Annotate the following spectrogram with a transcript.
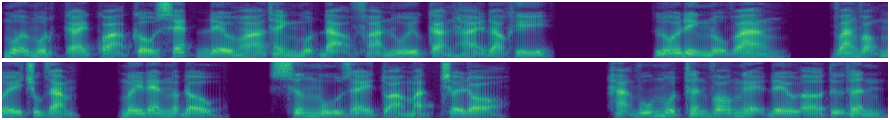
mỗi một cái quả cầu sét đều hóa thành một đạo phá núi cản hải đào khí. Lôi đình nổ vang vang vọng mấy chục dặm, mây đen ngập đầu, sương mù dày tỏa mặt trời đỏ. Hạng vũ một thân võ nghệ đều ở tự thân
